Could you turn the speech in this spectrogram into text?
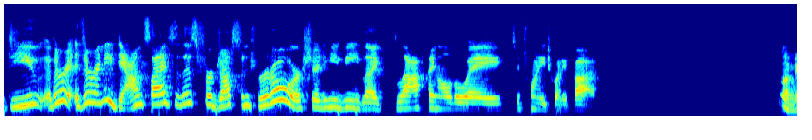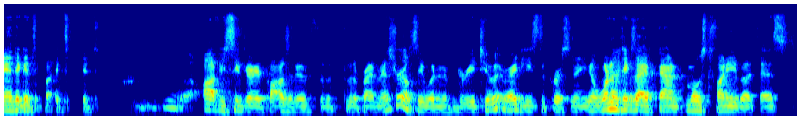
do you, there, is there any downsides to this for Justin Trudeau or should he be like laughing all the way to 2025? I mean, I think it's, it's, it's obviously very positive for the, for the prime minister, else he wouldn't have agreed to it, right? He's the person, you know, one of the things I found most funny about this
